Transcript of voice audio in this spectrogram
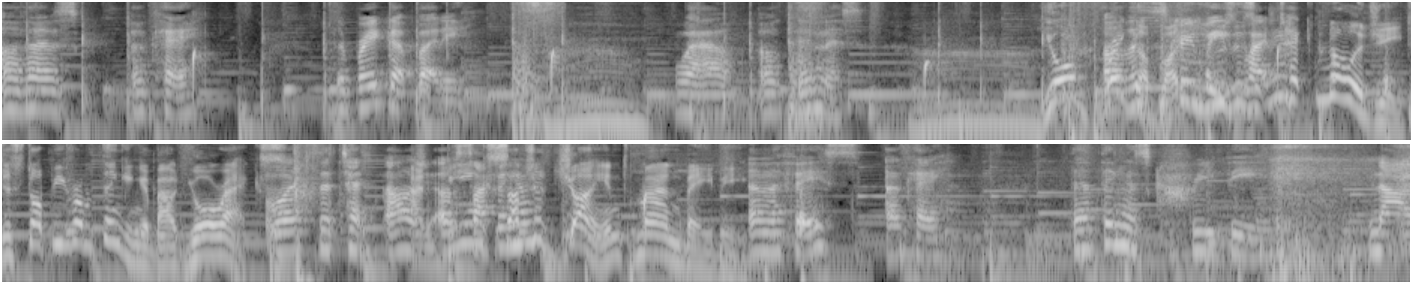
Oh, that is okay. The breakup buddy. Wow. Oh goodness. Your breakup Oh, buddy creepy. uses Why do you- technology to stop you from thinking about your ex. What's the technology? And oh, being such him a giant man baby. in the face. Okay. That thing is creepy. Nah,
